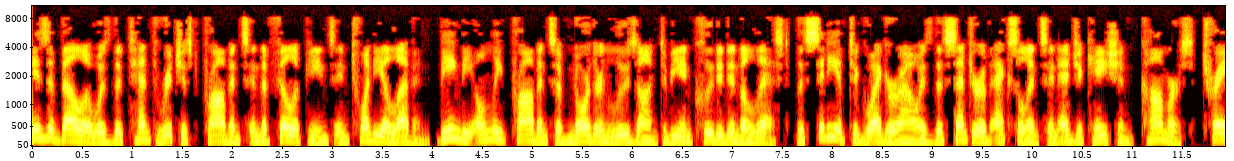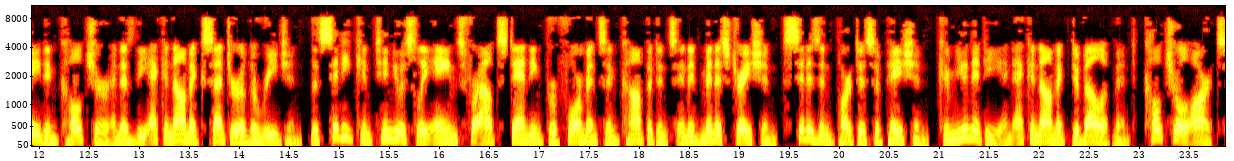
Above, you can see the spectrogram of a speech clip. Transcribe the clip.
Isabela was the 10th richest province in the Philippines in 2011, being the only province of northern Luzon to be included in the list. The city of Tuguegarao is the center of excellence in education, commerce, trade and culture and as the economic center of the region. The city continuously aims for outstanding performance and competence in administration, citizen participation, community and economic development, cultural arts,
